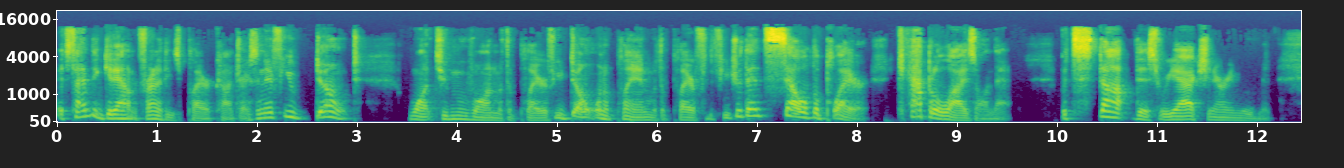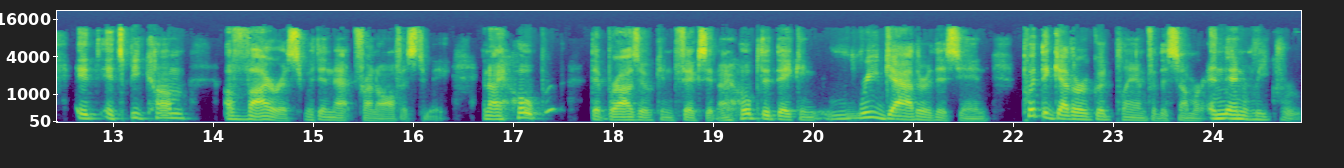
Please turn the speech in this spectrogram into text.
It's time to get out in front of these player contracts. And if you don't want to move on with a player, if you don't want to plan with a player for the future, then sell the player, capitalize on that. But stop this reactionary movement. It, it's become a virus within that front office to me. And I hope that Brazzo can fix it. And I hope that they can regather this in, put together a good plan for the summer, and then regroup,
